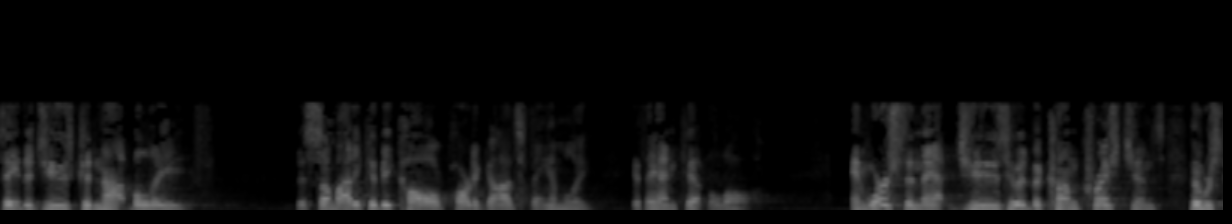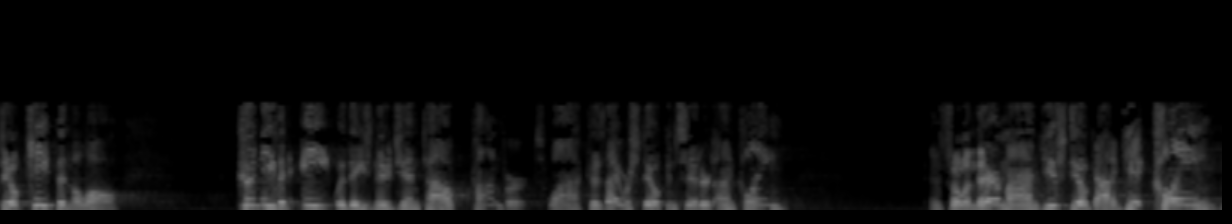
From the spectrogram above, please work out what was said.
See, the Jews could not believe that somebody could be called part of God's family if they hadn't kept the law. And worse than that, Jews who had become Christians, who were still keeping the law, couldn't even eat with these new Gentile converts. Why? Because they were still considered unclean. And so in their mind, you've still got to get clean.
